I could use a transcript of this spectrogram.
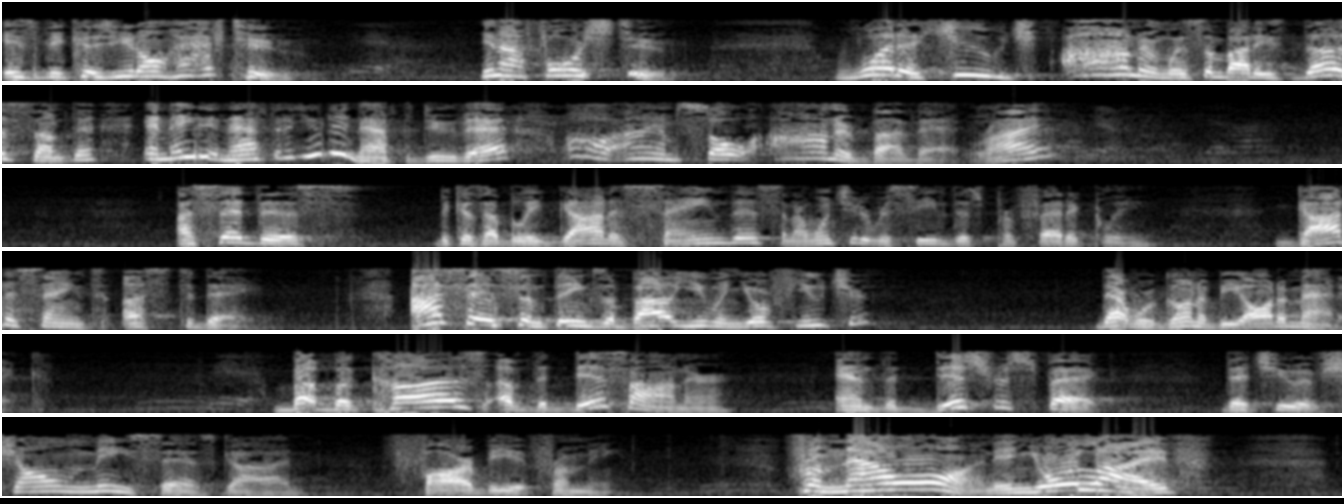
is because you don't have to. You're not forced to. What a huge honor when somebody does something and they didn't have to, you didn't have to do that. Oh, I am so honored by that, right? I said this because I believe God is saying this and I want you to receive this prophetically. God is saying to us today, I said some things about you and your future that were going to be automatic. But because of the dishonor and the disrespect that you have shown me, says God, far be it from me. From now on in your life,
